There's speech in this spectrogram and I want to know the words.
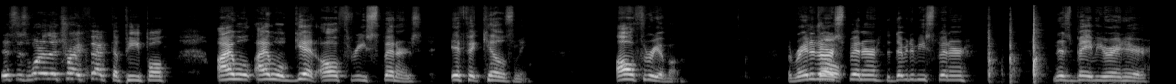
this is one of the trifecta people. I will I will get all three spinners if it kills me. All three of them. The rated R spinner, the WWE spinner, this baby right here.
